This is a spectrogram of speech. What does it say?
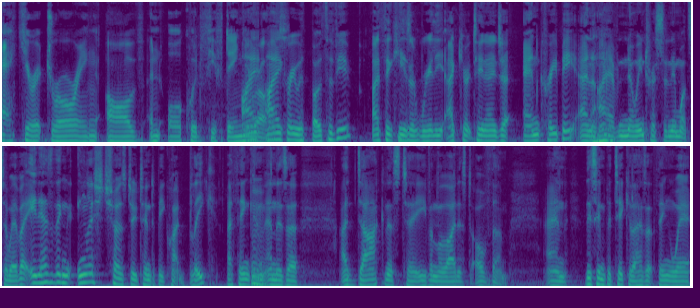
accurate drawing of an awkward 15 year old. I agree with both of you. I think he's a really accurate teenager and creepy, and Mm-hmm. I have no interest in him whatsoever. It has the thing. English shows do tend to be quite bleak, I think, and, Mm. and there's a, a darkness to even the lightest of them. And this in particular has that thing where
